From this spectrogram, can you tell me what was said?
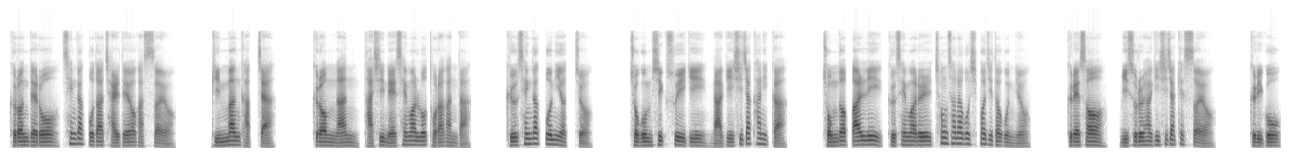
그런대로 생각보다 잘 되어 갔어요. 빚만 갚자. 그럼 난 다시 내 생활로 돌아간다. 그 생각뿐이었죠. 조금씩 수익이 나기 시작하니까 좀 더 빨리 그 생활을 청산하고 싶어지더군요. 그래서 미술을 하기 시작했어요. 그리고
